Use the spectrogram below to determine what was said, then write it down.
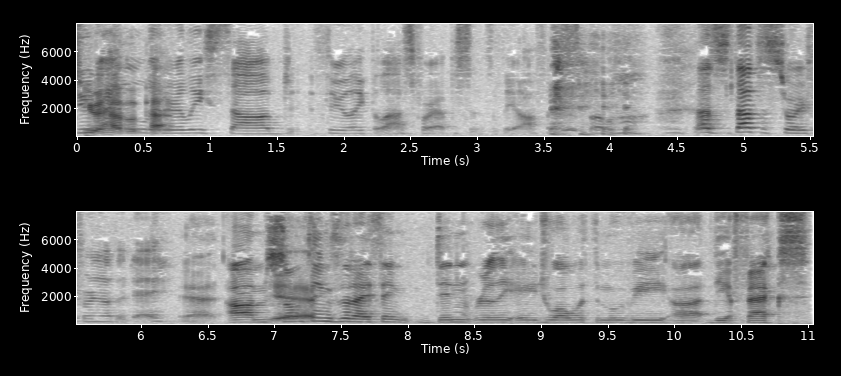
Dude, you have a pat. literally sobbed through like the last four episodes of The Office. So that's that's a story for another day. Yeah. Um, Some things that I think didn't really age well with the movie, uh, the effects,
